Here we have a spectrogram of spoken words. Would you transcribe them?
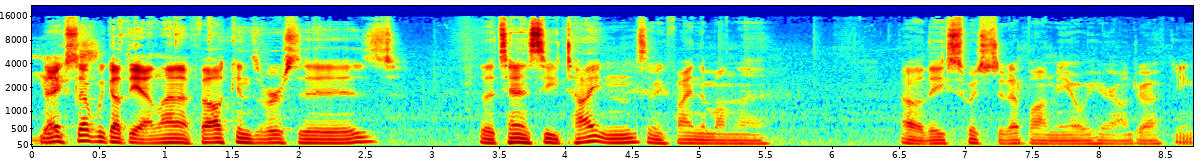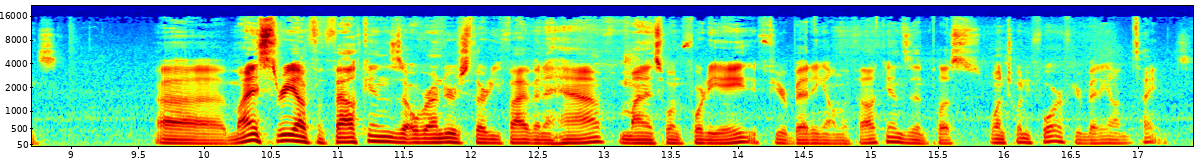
Next up, we got the Atlanta Falcons versus the Tennessee Titans. Let me find them on the. Oh, they switched it up on me over here on DraftKings. Uh, minus three off the Falcons. Over under is 35 and a half. Minus 148 if you're betting on the Falcons, and plus 124 if you're betting on the Titans.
